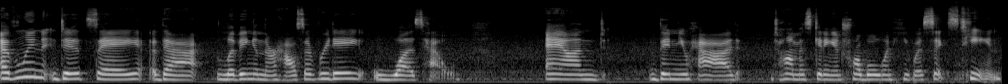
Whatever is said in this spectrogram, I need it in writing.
Evelyn did say that living in their house every day was hell. And then you had Thomas getting in trouble when he was 16.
